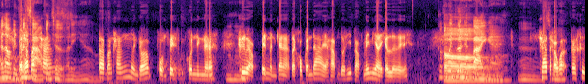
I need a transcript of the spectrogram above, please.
งั้นเราเป็นแต่เพื่อนถ้าบางสาวครั้กันงเถอะอะไรอย่างเงี้ยเหรอแต่บางครั้งเหมือนกับว่าผมเคยเจอคนหนึ่งนะอฮึคือแบบเป็นเหมือนกันอะแต่คบกันได้อะครับ โดยที่แบบไม่มีอะไรกันเลย ก็เขาเป็นเพื่อนกันไปไงเออ ใช่แต่เขาว่าก็คือ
